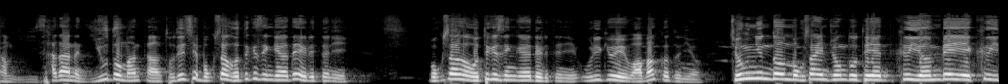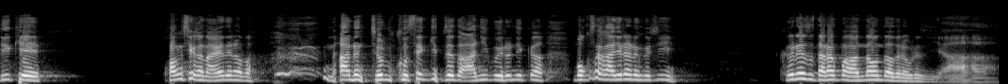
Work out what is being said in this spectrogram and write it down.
참, 이 사단은 이유도 많다. 도대체 목사가 어떻게 생겨야 돼? 그랬더니, 목사가 어떻게 생겨야 돼? 그랬더니, 우리 교회에 와봤거든요. 정윤돈 목사님 정도 된 그 연배에 그 이렇게 광채가 나야 되나 봐. 나는 젊고 생김새도 아니고 이러니까 목사가 아니라는 거지. 그래서 다락방 안 나온다더라고. 그래서, 야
